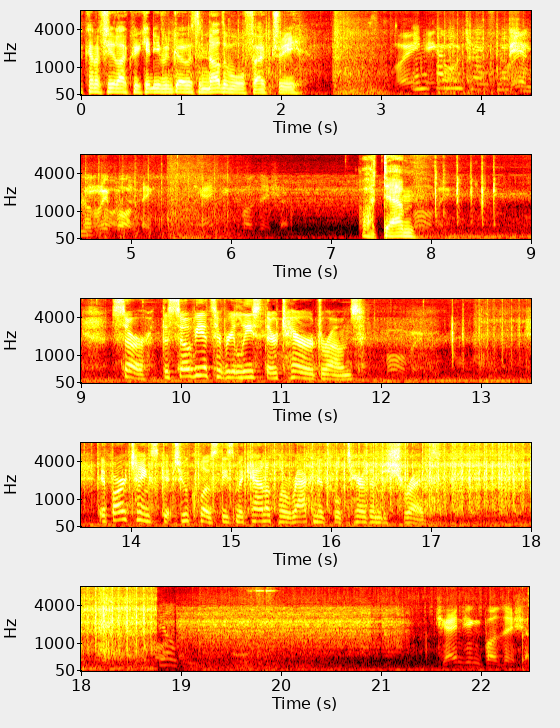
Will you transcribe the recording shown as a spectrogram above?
I kind of feel like we can even go with another war factory. Oh, Incoming order. transmission. Vehicle reporting. Changing position. Oh, damn. Sir, the Soviets have released their terror drones. If our tanks get too close, these mechanical arachnids will tear them to shreds. Changing position.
